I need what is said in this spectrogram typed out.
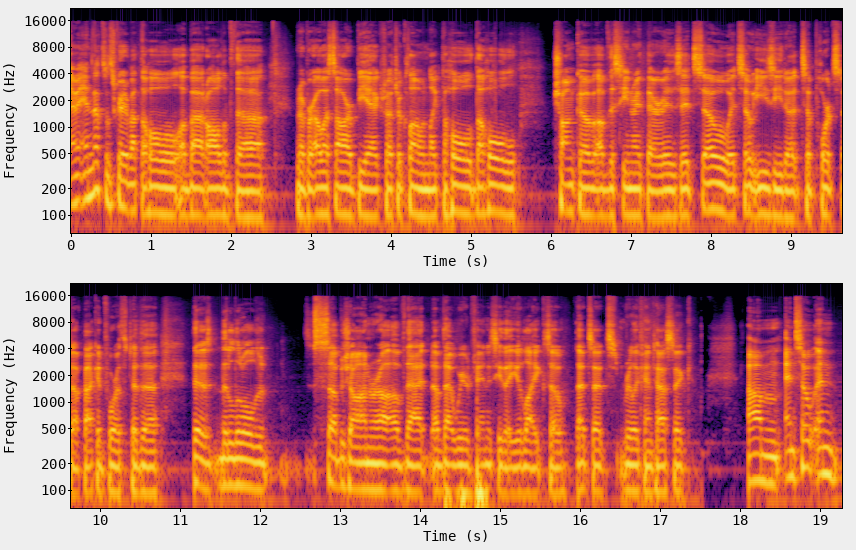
I mean, and that's what's great about the whole about all of the whatever OSR, BX, retro clone, like the whole the whole chunk of, of the scene right there is it's so it's so easy to, to port stuff back and forth to the the the little subgenre of that of that weird fantasy that you like. So that's that's really fantastic. Um, and so and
